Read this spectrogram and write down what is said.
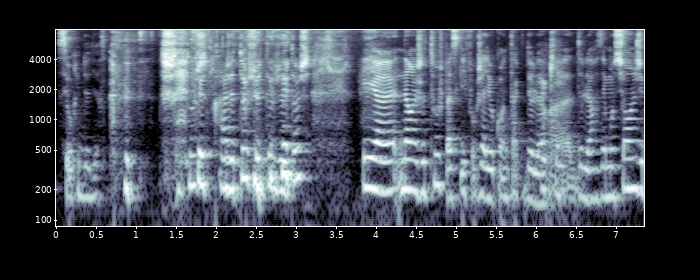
C'est horrible de dire ça. je, touche, je touche, je touche, je touche. Et euh, non, je touche parce qu'il faut que j'aille au contact de, leur, euh, de leurs émotions. J'ai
